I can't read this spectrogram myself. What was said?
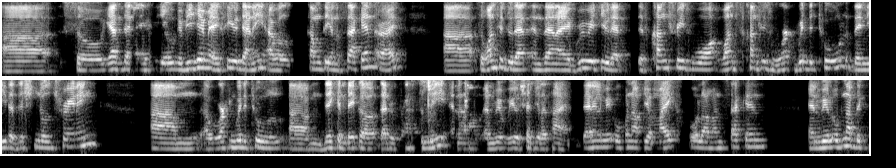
Uh, so yes, Danny, if you, if you hear me, I see you, Danny. I will come to you in a second, all right? Uh, so once you do that, and then I agree with you that if countries want, once countries work with the tool, they need additional training. Um, uh, working with the tool, um, they can make a, that request to me, and, I'll, and we, will schedule a time. Danny, let me open up your mic. Hold on one second, and we'll open up the,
